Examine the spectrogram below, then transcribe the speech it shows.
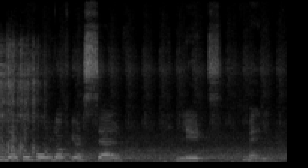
Get a hold of yourself. Let's marry.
